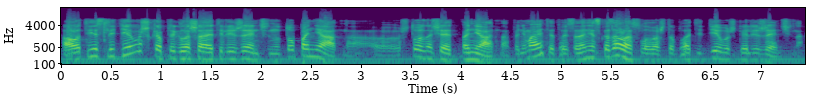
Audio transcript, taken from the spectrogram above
а вот если девушка приглашает или женщина, то понятно, э, что означает понятно, понимаете, то есть она не сказала слово, что платит девушка или женщина,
